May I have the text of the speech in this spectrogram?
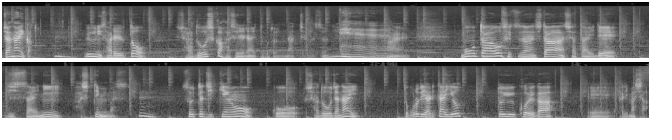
じゃないかうんというふうにされると車道しか走れないってことになっちゃいますよえね、えはい、モーターを切断した車体で実際に走ってみます。うん。そういった実験をこう車道じゃないところでやりたいよという声が、えーありました。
